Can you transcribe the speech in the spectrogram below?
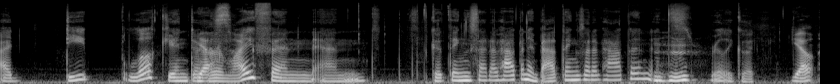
a deep look into her life and and good things that have happened and bad things that have happened. It's Mm-hmm. really good. Yep.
